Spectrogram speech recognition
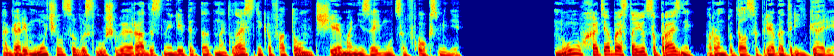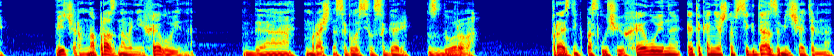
А Гарри мучился, выслушивая радостный лепет одноклассников о том, чем они займутся в Хоксмиде. «Ну, хотя бы остается праздник», — Рон пытался приободрить Гарри. «Вечером на праздновании Хэллоуина». «Да», — мрачно согласился Гарри, — «здорово». Праздник по случаю Хэллоуина – это, конечно, всегда замечательно,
